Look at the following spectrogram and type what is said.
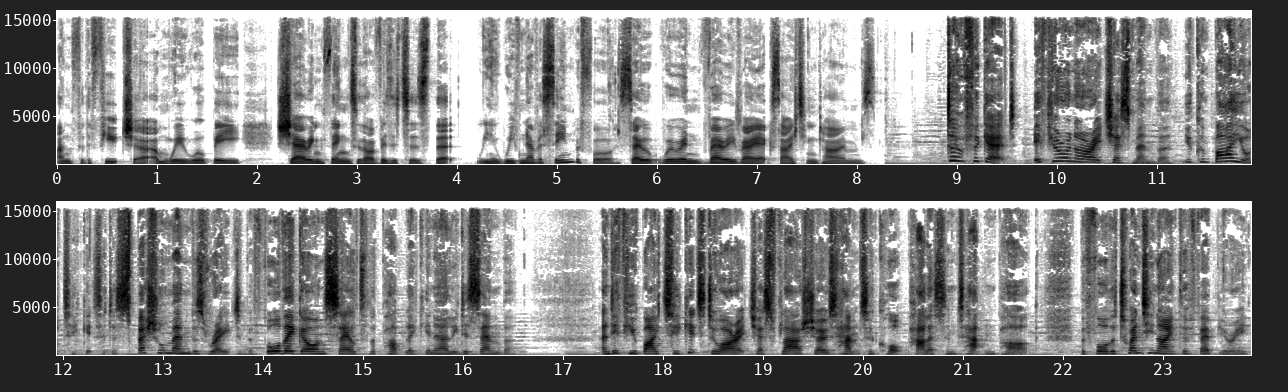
and for the future, and we will be sharing things with our visitors that you know we've never seen before. So we're in very, very exciting times. Don't forget, if you're an RHS member, you can buy your tickets at a special members rate before they go on sale to the public in early December. And if you buy tickets to RHS Flower Shows Hampton Court Palace and Tatton Park before the 29th of February,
